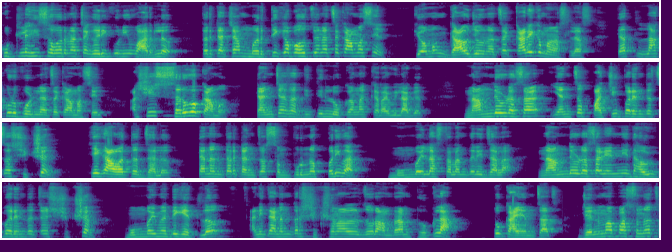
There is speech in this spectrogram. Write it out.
कुठल्याही सवर्णाच्या घरी कुणी वारलं तर त्याच्या मर्तिका पोहोचवण्याचं काम असेल किंवा मग गाव जेवणाचा कार्यक्रम असल्यास त्यात लाकूड फोडण्याचं काम असेल अशी सर्व कामं त्यांच्या जातीतील लोकांना करावी लागत. नामदेव ढसाळ यांचं पाचवीपर्यंतचं शिक्षण हे गावातच झालं. त्यानंतर त्यांचा संपूर्ण परिवार मुंबईला स्थलांतरित झाला. नामदेव ढसाळ यांनी दहावीपर्यंतचं शिक्षण मुंबईमध्ये घेतलं आणि त्यानंतर शिक्षणाला जो रामराम ठोकला तो कायमचाच. जन्मापासूनच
